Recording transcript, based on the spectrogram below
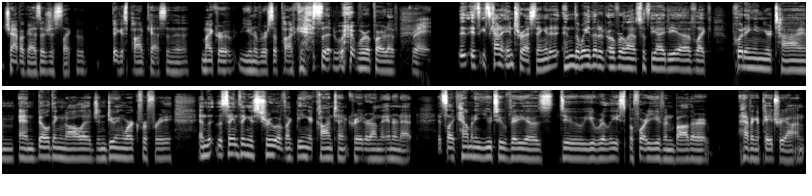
Chapo guys. They're just like biggest podcast in the micro universe of podcasts that we're, we're a part of. Right. It, it's it's kind of interesting, and it, and the way that it overlaps with the idea of like putting in your time and building knowledge and doing work for free. And the, the same thing is true of like being a content creator on the internet. It's like how many YouTube videos do you release before you even bother having a Patreon?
